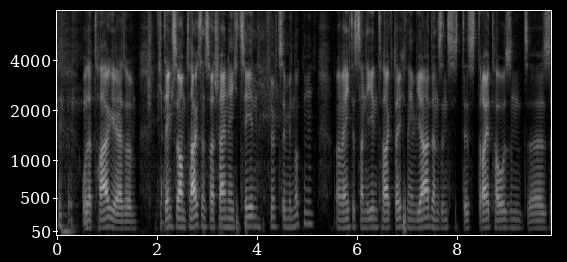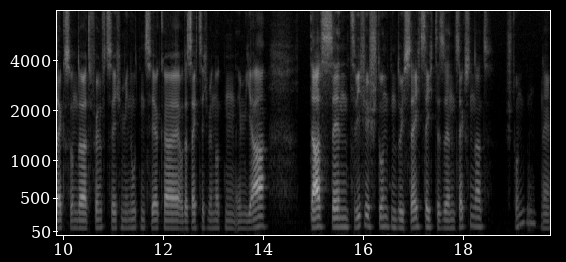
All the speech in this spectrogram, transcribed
oder Tage. Also ich denke so am Tag sind es wahrscheinlich 10, 15 Minuten. Und wenn ich das dann jeden Tag rechne im Jahr, dann sind das 3650 Minuten circa oder 60 Minuten im Jahr. Das sind wie viele Stunden durch 60? Das sind 600 Stunden? Nee,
